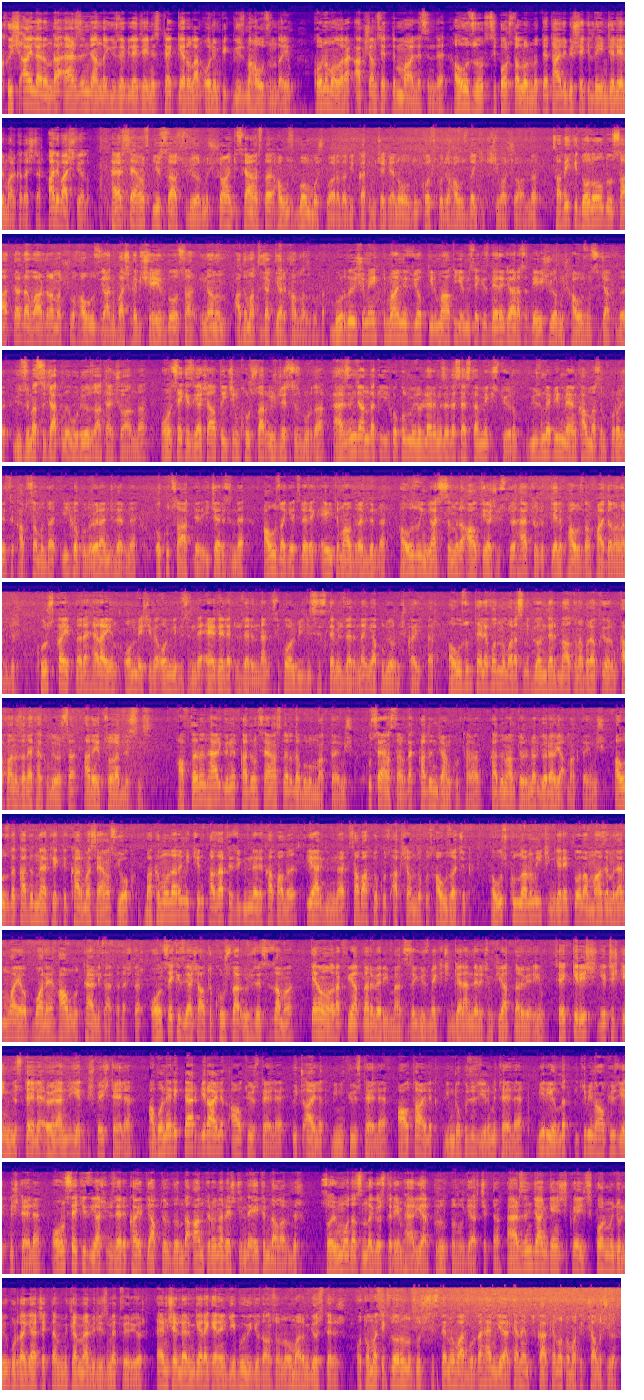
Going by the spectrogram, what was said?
Kış aylarında Erzincan'da yüzebileceğiniz tek yer olan olimpik yüzme havuzundayım. Konum olarak Akşamsettin Mahallesi'nde havuzu, spor salonunu detaylı bir şekilde inceleyelim arkadaşlar. Hadi başlayalım. Her seans 1 saat sürüyormuş. Şu anki seansta havuz bomboş bu arada. Dikkatimi çeken ne oldu? Koskoca havuzda 2 kişi var şu anda. Tabii ki dolu olduğu saatler de vardır ama şu havuz yani başka bir şehirde olsa inanın adım atacak yer kalmaz burada. Burada üşüme ihtimaliniz yok. 26-28 derece arası değişiyormuş havuzun sıcaklığı. Yüzüme sıcaklığı vuruyor zaten şu anda. 18 yaş altı için kurslar ücretsiz burada. Erzincan'daki ilkokul müdürlerimize de seslenmek istiyorum. Yüzme bilmeyen kalmasın projesi kapsamında ilkokul öğrencilerine okul saatleri içerisinde havuza getirerek eğitim aldırabilirler. Havuzun yaş sınırı 6 yaş üstü. Her çocuk gelip havuzdan faydalanabilir. Kurs kayıtları her ayın 15'i ve 17'sinde E-Devlet üzerinden spor bilgi sistemi üzerinden yapılıyormuş kayıtlar. Havuzun telefon numarasını gönderinin altına bırakıyorum. Kafanıza ne takılıyorsa arayıp sorabilirsiniz. Haftanın her günü kadın seansları da bulunmaktaymış. Bu seanslarda kadın can kurtaran, kadın antrenör görev yapmaktaymış. Havuzda kadınlı erkekli karma seans yok. Bakım onarım için pazartesi günleri kapalı, diğer günler sabah 9, akşam 9 havuz açık. Havuz kullanımı için gerekli olan malzemeler mayo, bone, havlu, terlik arkadaşlar. 18 yaş altı kurslar ücretsiz ama genel olarak fiyatları vereyim ben size. Yüzmek için gelenler için fiyatları vereyim. Tek giriş yetişkin 100 TL, öğrenci 75 TL. Abonelikler 1 aylık 600 TL, 3 aylık 1200 TL, 6 aylık 1920 TL, 1 yıllık 2670 TL. 18 yaş üzeri kayıt yaptırdığında antrenör eşliğinde eğitim de alabilir. Soyunma odasını da göstereyim. Her yer pırıl pırıl gerçekten. Erzincan Gençlik ve İl Spor Müdürlüğü burada gerçekten mükemmel bir hizmet veriyor. Hemşerilerim gereken ilgiyi bu videodan sonra umarım gösterir. Otomatik zorunlu duş sistemi var burada. Hem girerken hem çıkarken otomatik çalışıyor.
